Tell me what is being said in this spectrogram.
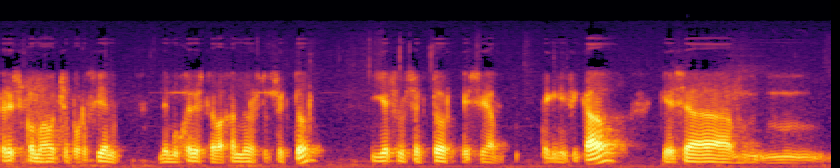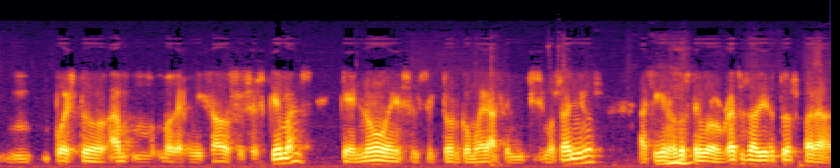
3,8% de mujeres trabajando en nuestro sector, y es un sector que se ha tecnificado, que se ha mm, puesto, ha modernizado sus esquemas, que no es el sector como era hace muchísimos años, así que nosotros tenemos los brazos abiertos para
